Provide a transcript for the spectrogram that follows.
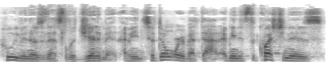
Who even knows if that's legitimate? I mean, so don't worry about that. I mean, it's the question is,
